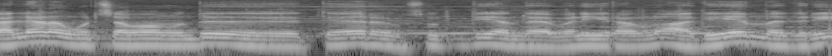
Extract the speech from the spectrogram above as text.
கல்யாண உற்சவம் வந்து தேர் சுற்றி அந்த வலிக்கிறாங்களோ அதே மாதிரி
